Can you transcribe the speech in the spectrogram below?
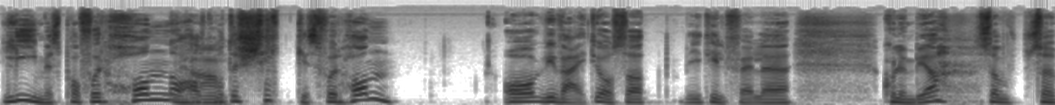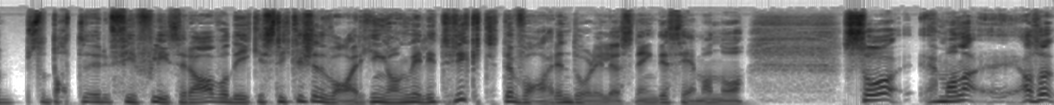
limes på for hånd, og alt måtte sjekkes for hånd. Og vi veit jo også at i tilfelle Colombia, så, så, så datt fliser av, og det gikk i stykker, så det var ikke engang veldig trygt. Det var en dårlig løsning, det ser man nå. Så man, har- altså,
